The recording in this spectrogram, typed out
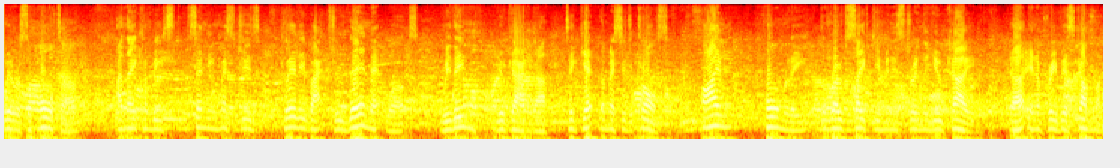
we're a supporter and they can be sending messages clearly back through their networks within Uganda to get the message across. I'm formerly the road safety minister in the UK uh, in a previous government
